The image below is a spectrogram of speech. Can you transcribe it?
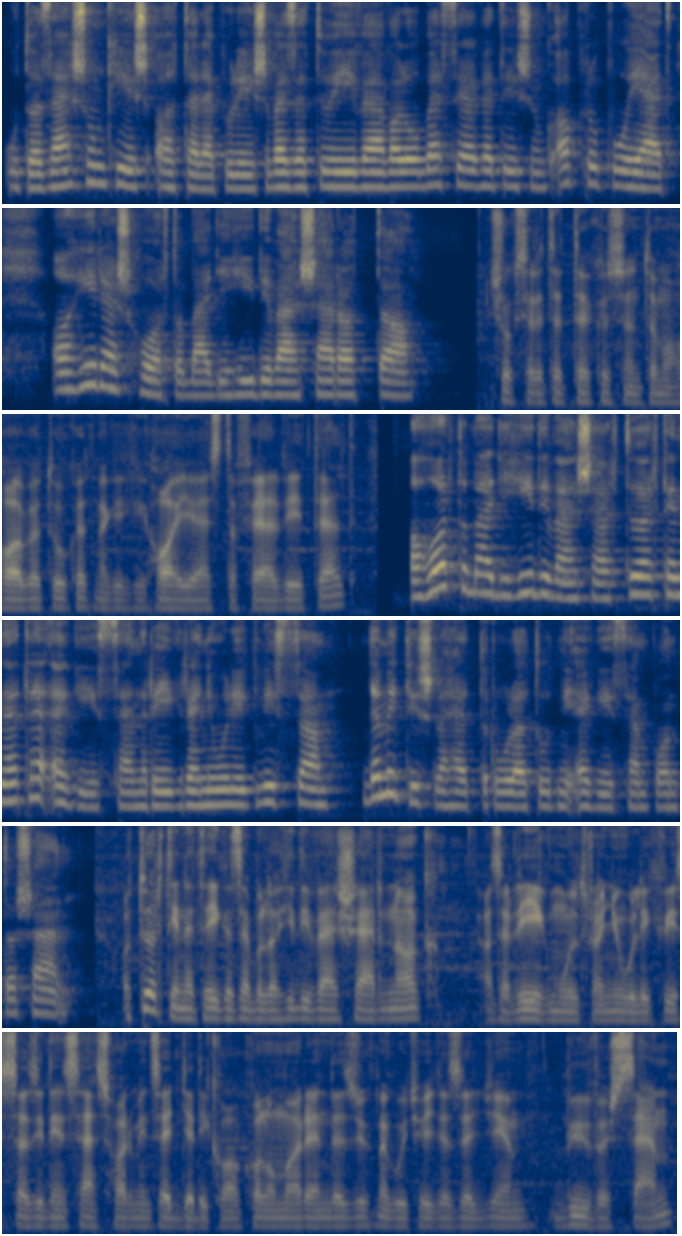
utazásunk és a település vezetőjével való beszélgetésünk apropóját a híres Hortobágyi hídi vásár adta. Sok szeretettel köszöntöm a hallgatókat, meg aki hallja ezt a felvételt. A Hortobágyi hídivásár története egészen régre nyúlik vissza, de mit is lehet róla tudni egészen pontosan? A története igazából a hídivásárnak az a régmúltra nyúlik vissza, az idén 131. alkalommal rendezzük meg, úgyhogy ez egy ilyen bűvös szám.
